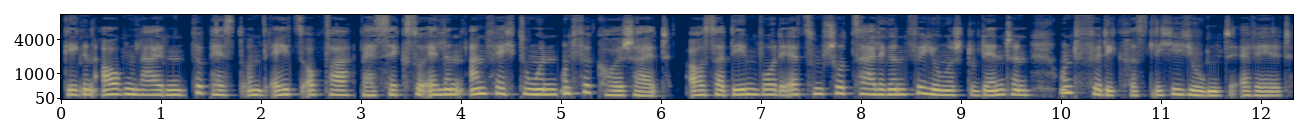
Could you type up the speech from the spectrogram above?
gegen Augenleiden, für Pest- und AIDS-Opfer, bei sexuellen Anfechtungen und für Keuschheit. Außerdem wurde er zum Schutzheiligen für junge Studenten und für die christliche Jugend erwählt.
